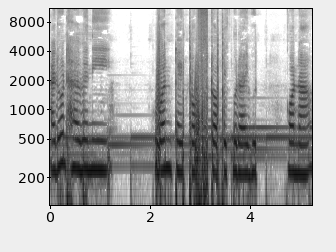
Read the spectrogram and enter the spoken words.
I don't have any one type of topic, but I would gonna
